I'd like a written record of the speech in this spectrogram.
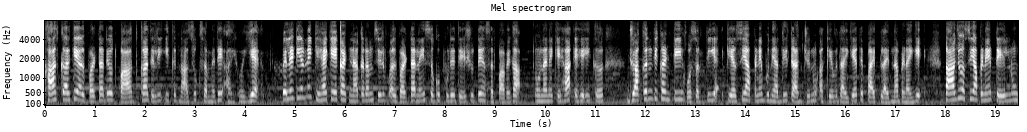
ਖਾਸ ਕਰਕੇ ਅਲਬਰਟਾ ਦੇ ਉਤਪਾਦਕਾਂ ਦੇ ਲਈ ਇੱਕ ਨਾਜ਼ੁਕ ਸਮੇਂ ਤੇ ਆਈ ਹੋਈ ਹੈ। ਪੈਲੇਟੀਅਰ ਨੇ ਕਿਹਾ ਕਿ ਇਹ ਘਟਨਾਕ੍ਰਮ ਸਿਰਫ ਅਲਬਰਟਾ ਨਹੀਂ, ਸਗੋਂ ਪੂਰੇ ਦੇਸ਼ ਉੱਤੇ ਅਸਰ ਪਾਵੇਗਾ। ਉਹਨਾਂ ਨੇ ਕਿਹਾ, ਇਹ ਇੱਕ ਜਾਗਣ ਦੀ ਘੰਟੀ ਹੋ ਸਕਦੀ ਹੈ ਕਿ ਅਸੀਂ ਆਪਣੇ ਬੁਨਿਆਦੀ ਢਾਂਚੇ ਨੂੰ ਅੱਗੇ ਵਧਾਈਏ ਤੇ ਪਾਈਪਲਾਈਨਾਂ ਬਣਾਈਏ, ਤਾਂ ਜੋ ਅਸੀਂ ਆਪਣੇ ਤੇਲ ਨੂੰ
